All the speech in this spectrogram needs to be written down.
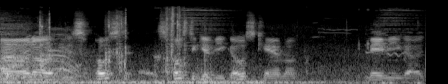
I don't know. He's supposed to supposed to give you ghost camo. Maybe you got.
